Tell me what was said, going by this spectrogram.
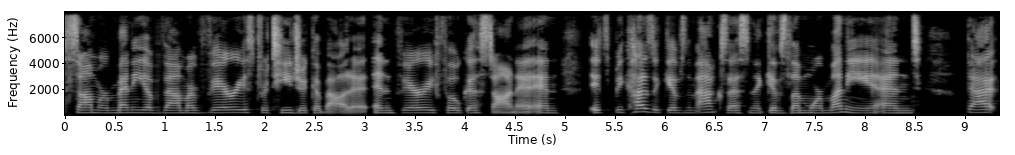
some or many of them are very strategic about it and very focused on it. And it's because it gives them access and it gives them more money. And that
